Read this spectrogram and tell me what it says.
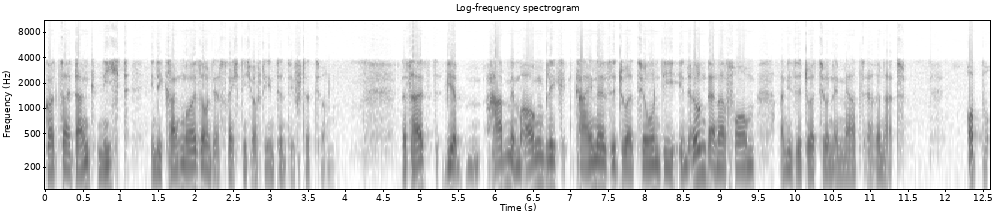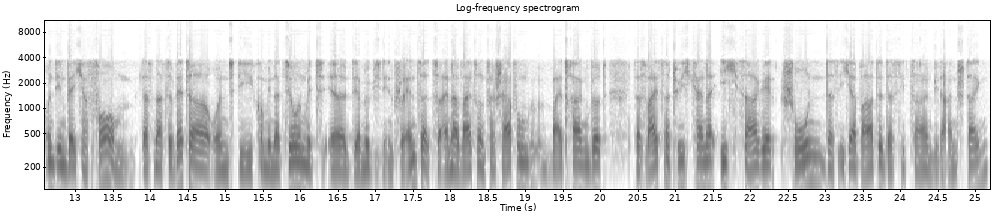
Gott sei Dank, nicht in die Krankenhäuser und erst recht nicht auf die Intensivstation. Das heißt, wir haben im Augenblick keine Situation, die in irgendeiner Form an die Situation im März erinnert. Ob und in welcher Form das nasse Wetter und die Kombination mit äh, der möglichen Influenza zu einer weiteren Verschärfung beitragen wird, das weiß natürlich keiner. Ich sage schon, dass ich erwarte, dass die Zahlen wieder ansteigen.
